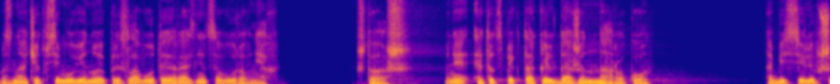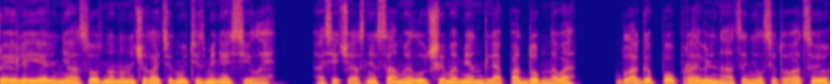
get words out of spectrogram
значит всему виной пресловутая разница в уровнях. Что ж, мне этот спектакль даже на руку. Обессилевшая Элиэль неосознанно начала тянуть из меня силы. А сейчас не самый лучший момент для подобного. Благо По правильно оценил ситуацию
